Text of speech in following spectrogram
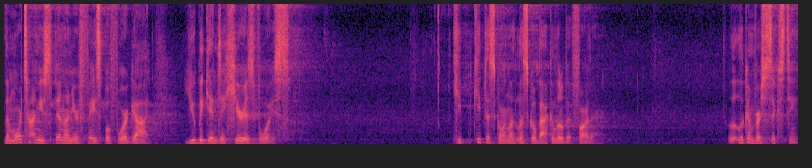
the more time you spend on your face before God, you begin to hear his voice. Keep, keep this going. Let, us go back a little bit farther. Look in verse 16.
